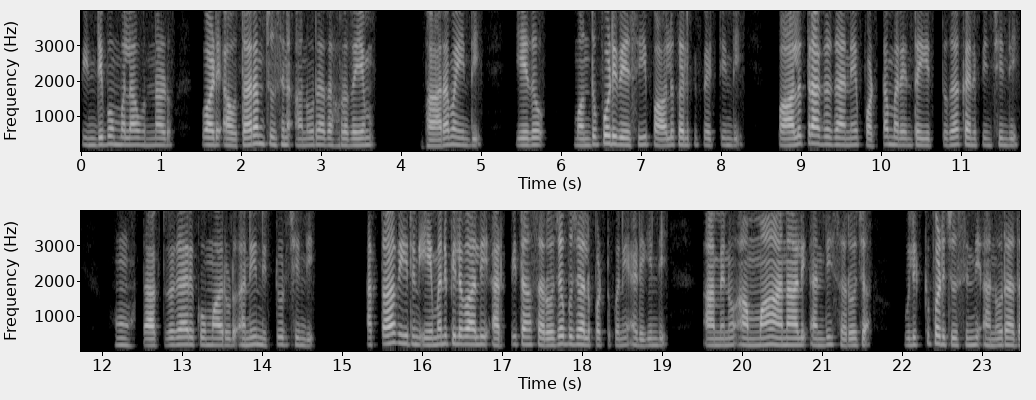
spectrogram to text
పిండి బొమ్మలా ఉన్నాడు. వాడి అవతారం చూసిన అనురాధ హృదయం భారమైంది. ఏదో మందు పొడి వేసి పాలు కలిపి పెట్టింది. పాలు త్రాగగానే పొట్ట మరింత ఎత్తుగా కనిపించింది. డాక్టర్ గారి కుమారుడు అని నిట్టూర్చింది. అత్త వీరిని ఏమని పిలవాలి? అర్పిత సరోజ భుజాలు పట్టుకొని అడిగింది. ఆమెను అమ్మ అనాలి అంది సరోజ. ఉలిక్కిపడి చూసింది అనురాధ.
